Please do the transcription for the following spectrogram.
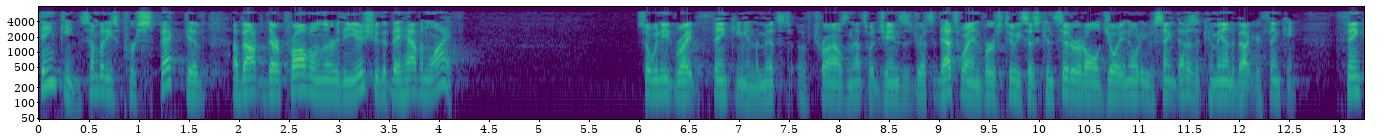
thinking, somebody's perspective about their problem or the issue that they have in life. So we need right thinking in the midst of trials, and that's what James is addressing. That's why in verse 2 he says, Consider it all joy. You know what he was saying? That is a command about your thinking. Think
